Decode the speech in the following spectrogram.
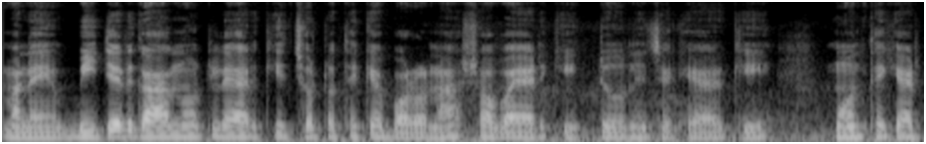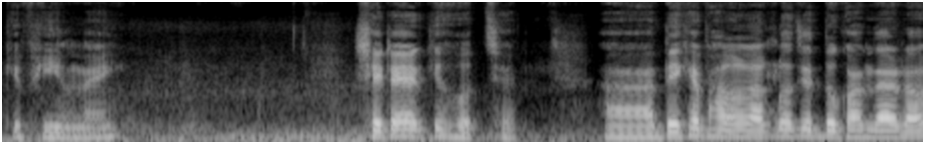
মানে বিটের গান উঠলে আর কি ছোট থেকে বড় না, সবাই আর কি একটু নিজেকে আর কি, মন থেকে আর কি ফিল নেয়। সেটাই আর কি হচ্ছে দেখে ভালো লাগল যে দোকানদাররাও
